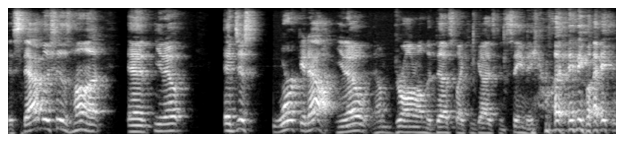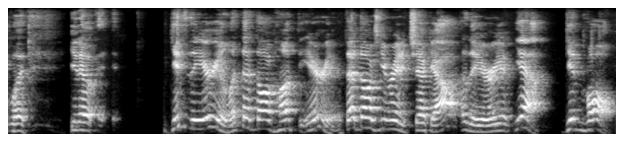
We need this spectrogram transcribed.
establish his hunt, and you know, and just work it out. You know, I'm drawing on the desk like you guys can see me, but anyway, what you know, get to the area, let that dog hunt the area. If that dog's getting ready to check out of the area, yeah, get involved.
